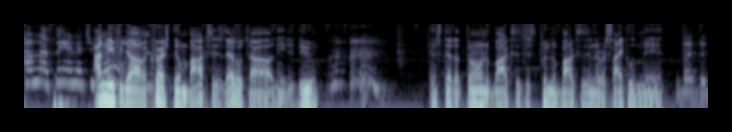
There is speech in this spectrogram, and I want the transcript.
I'm not saying that you. I need for y'all to crush them boxes. That's what y'all need to do. Instead of throwing the boxes, just putting the boxes in the recycling bin. But the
